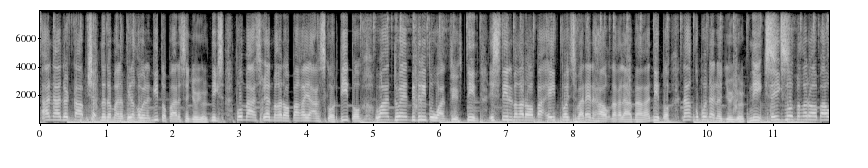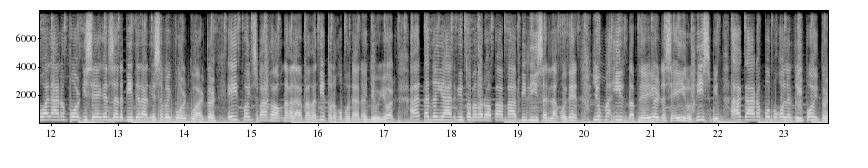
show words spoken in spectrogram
Another top shot na naman ang pinakawalan dito para sa New York Knicks. Pumasok yan mga ropa kaya ang score dito 123 to 115. Still mga ropa 8 points pa rin hawak na kalamangan dito ng kupunan ng New York Knicks. Take note mga ropa wala ng 40 seconds na natitira dito sa may fourth quarter. 8 points pa ang hawak na kalamangan dito ng kupunan ng New York. At ang nangyari dito mga ropa mabilisan lang ulit. Yung mainit na player na si Aaron Nesmith agarang pumukol ng 3-pointer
